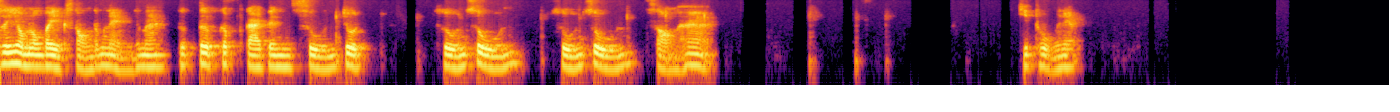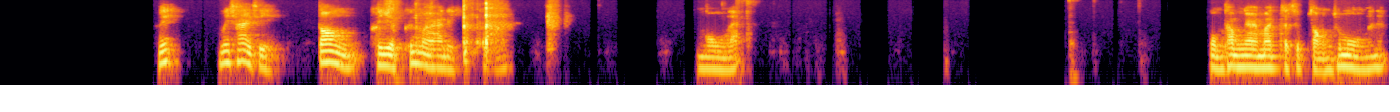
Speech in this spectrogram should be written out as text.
ศนิยมลงไปอีกสองตำแหน่งใช่ไหมตึบๆก็กลายเป็น 0.000025 คิดถูกไหมเนี่ย ฮ้ยไม่ใช่สิ ต้องขยับขึ้นมาดิ งงแล้ว ผมทำงานมาจะสิบสองชั่วโมงแล้วเนี่ย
